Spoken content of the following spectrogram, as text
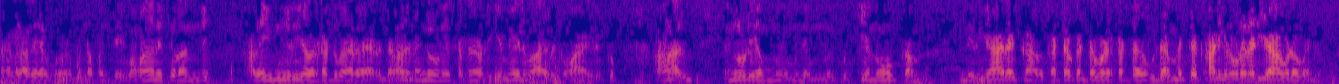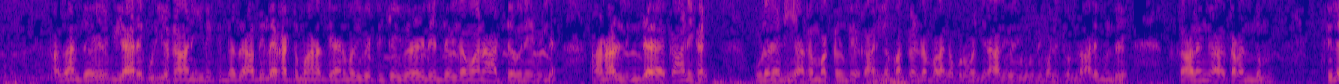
நாங்கள் அதை விண்ணப்பம் செய்வோம். அதனைத் தொடர்ந்து அதை மீறி அவர் கட்டுமாறாக இருந்தால் அது எங்களுடைய சட்ட நடவடிக்கை மேலும் இருக்குமாக இருக்கும். ஆனாலும் எங்களுடைய முக்கிய நோக்கம் இந்த விகார கட்ட கட்ட கட்ட விட மெத்த காணிகள் உடனடியாக விட வேண்டும். அதான் தவிர விகாரைக்குரிய காணி இருக்கின்றது. அதில் கட்டுமானத்தை அனுமதி பெற்று செய்வதில் எந்த விதமான ஆட்சேபனையும் இல்லை. ஆனால் இந்த காணிகள் உடனடியாக மக்களுடைய காணிகள் மக்களிடம் வழங்கப்படும். ஜனாதிபதி உறுதிமொழி சொன்னாலும் இன்று காலங்க கடந்தும் சில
